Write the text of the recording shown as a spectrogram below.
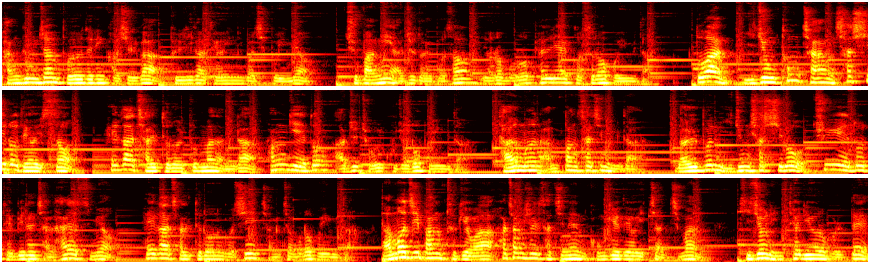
방금 전 보여드린 거실과 분리가 되어 있는 것이 보이며 주방이 아주 넓어서 여러모로 편리할 것으로 보입니다. 또한 이중 통창 샤시로 되어 있어 해가 잘 들어올 뿐만 아니라 환기에도 아주 좋을 구조로 보입니다. 다음은 안방 사진입니다. 넓은 이중 샤시로 추위에도 대비를 잘 하였으며 해가 잘 들어오는 것이 장점으로 보입니다. 나머지 방 두 개와 화장실 사진은 공개되어 있지 않지만 기존 인테리어로 볼 때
